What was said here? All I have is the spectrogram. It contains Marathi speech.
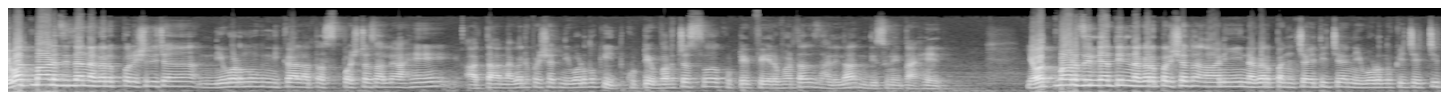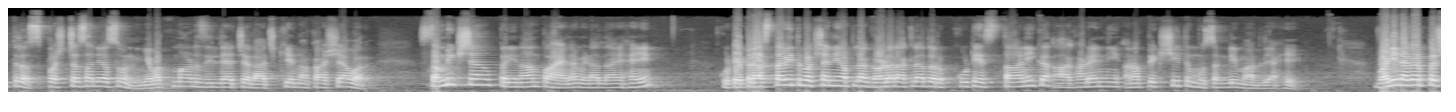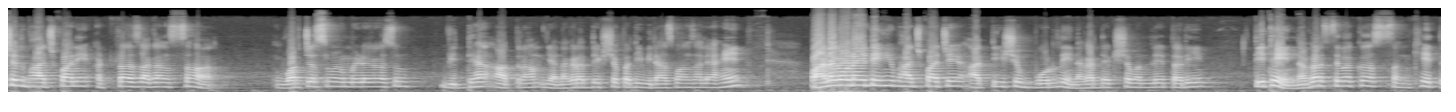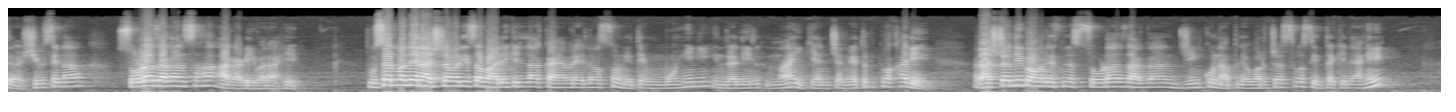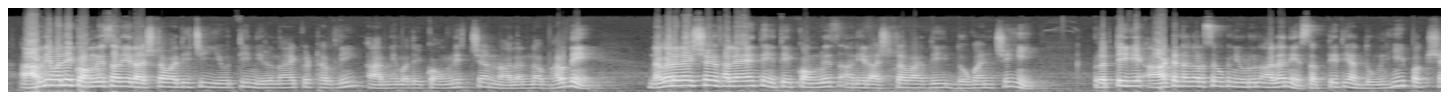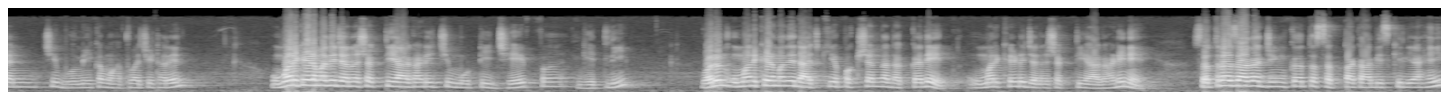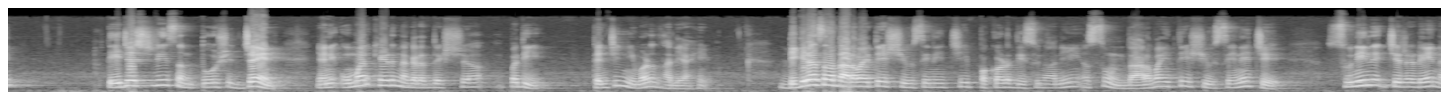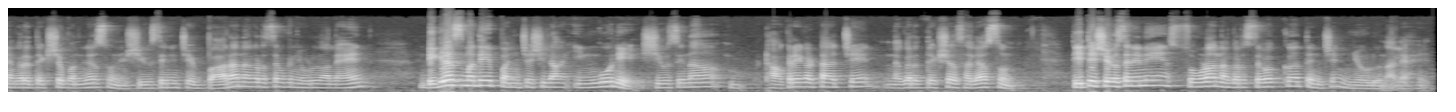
यवतमाळ जिल्हा नगर परिषदेच्या निवडणूक निकाल आता स्पष्ट झाले आहे. आता नगर परिषद निवडणुकीत कुठे वर्चस्व कुठे फेरबदल झालेला दिसून येत आहे. यवतमाळ जिल्ह्यातील नगर परिषद आणि नगरपंचायतीच्या निवडणुकीचे चित्र स्पष्ट झाले असून यवतमाळ जिल्ह्याच्या राजकीय नकाशावर समीक्षा परिणाम पाहायला मिळाला आहे. कुठे प्रस्तावित पक्षांनी आपला गड राखला तर कुठे स्थानिक आघाड्यांनी अनपेक्षित मुसंडी मारली आहे. वणी नगर परिषद भाजपाने अठरा जागांसह वर्चस्व मिळवले असून विद्या आत्राम या नगराध्यक्षपदी विराजमान झाले आहे. पांडगौडा येथेही भाजपाचे आतिश बोरले नगराध्यक्ष बनले. तरी तिथे नगरसेवक संख्येत शिवसेना सोळा जागांसह आघाडीवर आहे. पुसदमध्ये राष्ट्रवादीचा बालेकिल्ला कायम राहिला असून येथे मोहिनी इंद्रनील नाईक यांच्या नेतृत्वाखाली राष्ट्रवादी काँग्रेसने सोळा जागा जिंकून आपले वर्चस्व सिद्ध केले आहे. आर्नीमध्ये काँग्रेस आणि राष्ट्रवादीची युती निर्णायक ठरली. आर्नीमध्ये काँग्रेसच्या नालंदा भरणे नगराध्यक्ष झाले आहेत. येथे काँग्रेस आणि राष्ट्रवादी दोघांचेही प्रत्येकी आठ नगरसेवक निवडून आल्याने सत्तेत या दोन्ही पक्षांची भूमिका महत्त्वाची ठरेल. उमरखेडमध्ये जनशक्ती आघाडीची मोठी झेप घेतली. वरून उमरखेडमध्ये राजकीय पक्षांना धक्का देत उमरखेड जनशक्ती आघाडीने सतरा जागा जिंकत सत्ता काबीज केली आहे. तेजश्री संतोष जैन यांनी उमरखेड नगराध्यक्षपदी त्यांची निवड झाली आहे. डिग्र्यासह दारवा येथे शिवसेनेची पकड दिसून आली असून दारवा येथे शिवसेनेचे सुनील चिरडे नगराध्यक्ष बनले असून शिवसेनेचे बारा नगरसेवक निवडून आले आहेत. डिग्रसमध्ये पंचशिला इंगोले शिवसेना ठाकरे गटाचे नगराध्यक्ष झाले असून तिथे शिवसेनेने सोळा नगरसेवक त्यांचे निवडून आले आहेत.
